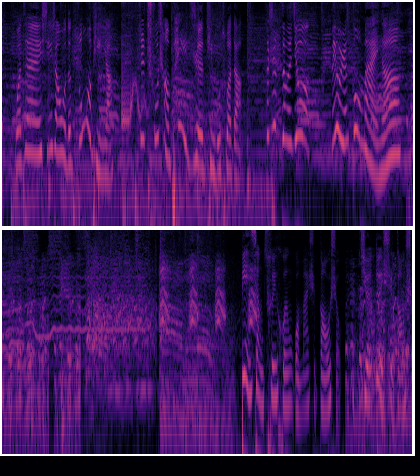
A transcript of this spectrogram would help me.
我在欣赏我的作品呀，这出场配置挺不错的，可是怎么就没有人购买呢？”变相催婚，我妈是高手，绝对是高手。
